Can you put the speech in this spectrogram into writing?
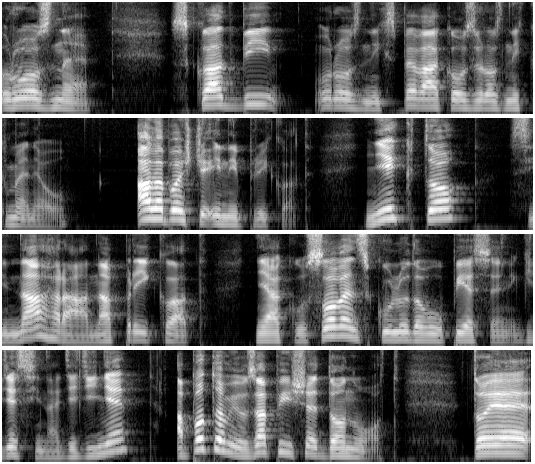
rôzne skladby u rôznych spevákov z rôznych kmeňov. Alebo ešte iný príklad. Niekto si nahrá napríklad nejakú slovenskú ľudovú pieseň, kde si na dedine a potom ju zapíše do nôd. To je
